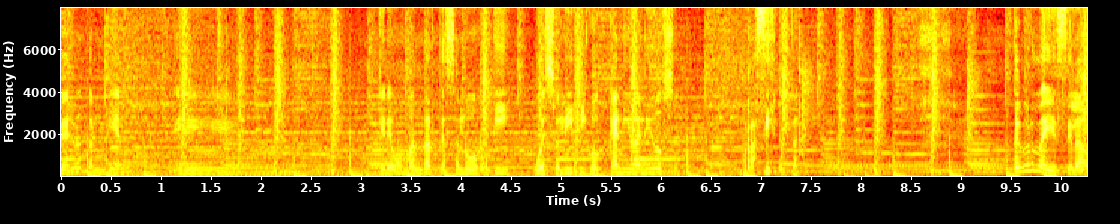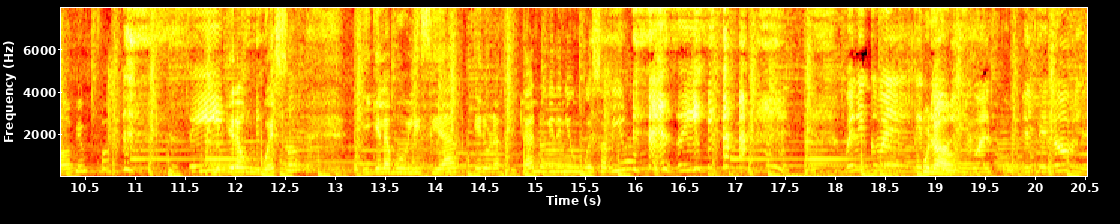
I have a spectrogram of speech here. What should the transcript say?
Pero también eh, queremos mandarte saludos a ti, huesolítico canibalidoso, racista. ¿Te acuerdas de ese lado tiempo? Sí. Que era un hueso y que la publicidad era un africano que tenía un hueso arriba. sí. Bueno, y como el de Noble igual, el de Noble.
